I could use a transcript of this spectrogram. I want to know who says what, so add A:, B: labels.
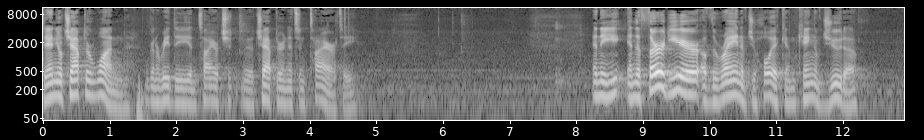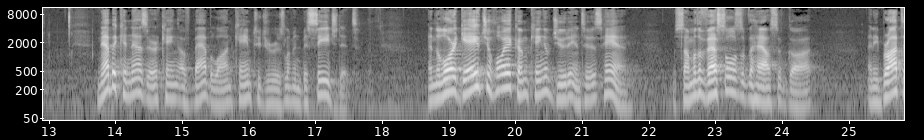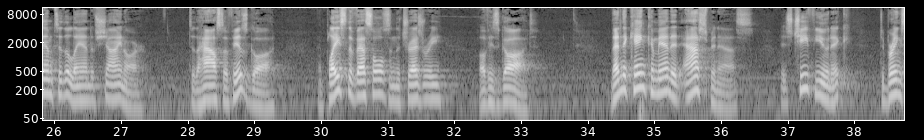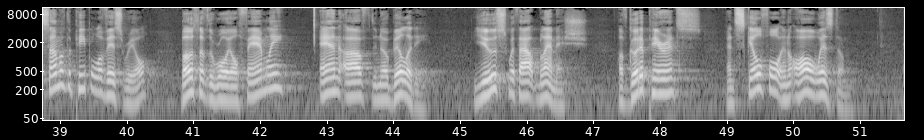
A: Daniel chapter 1. We're going to read the entire ch- uh, chapter in its entirety. In the, in the third year of the reign of Jehoiakim, king of Judah, Nebuchadnezzar, king of Babylon, came to Jerusalem and besieged it. And the Lord gave Jehoiakim, king of Judah, into his hand some of the vessels of the house of God, and he brought them to the land of Shinar, to the house of his God and placed the vessels in the treasury of his God. Then the king commanded Ashpenaz, his chief eunuch, to bring some of the people of Israel, both of the royal family and of the nobility, youths without blemish, of good appearance, and skillful in all wisdom,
